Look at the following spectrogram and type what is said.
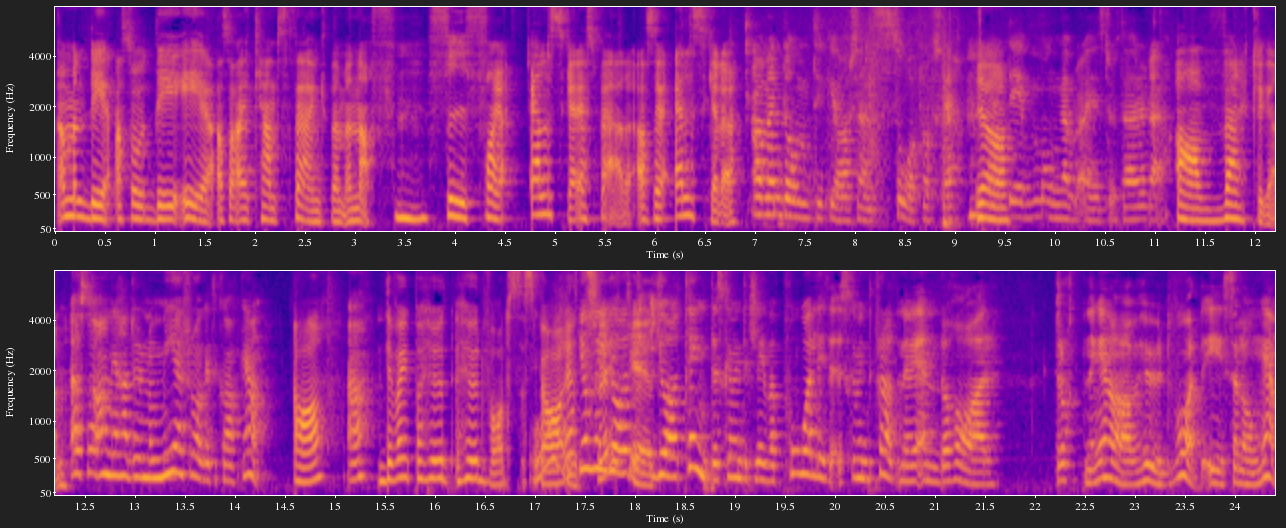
ja men det, alltså det är, alltså I can't thank them enough. Mm. Fy fan, jag älskar SPR. Alltså jag älskar det. Ja, men de tycker jag känns så proffsiga. Ja. Det är många bra instruktörer där. Ja, verkligen. Alltså Anja, hade du någon mer fråga till Kakan? Ja, Ja. det var ju på hud, hudvårdsspåret. Ja, men jag, jag tänkte, ska vi inte kliva på lite? Ska vi inte prata när vi ändå har drottningen av hudvård i salongen?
